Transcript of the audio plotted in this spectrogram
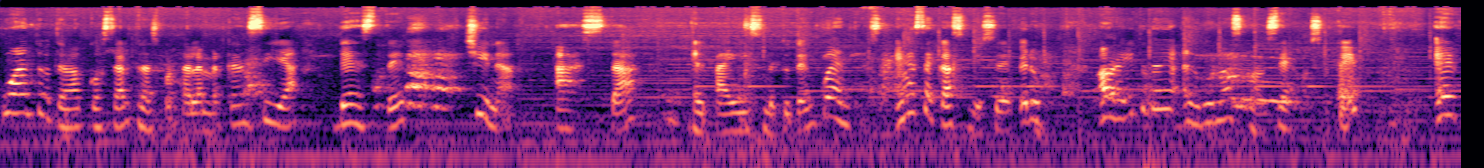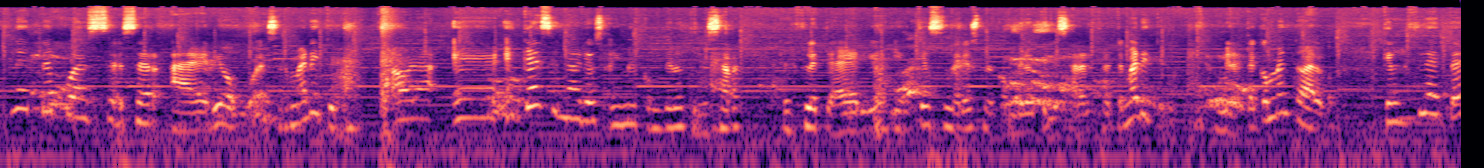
¿Cuánto te va a costar transportar la mercancía desde China hasta el país donde tú te encuentras. En este caso yo soy de Perú. Ahora yo te doy algunos consejos, ¿ok? El flete puede ser aéreo o puede ser marítimo. Ahora, eh, ¿en qué escenarios a mí me conviene utilizar el flete aéreo y en qué escenarios me conviene utilizar el flete marítimo? Mira, te comento algo que el flete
